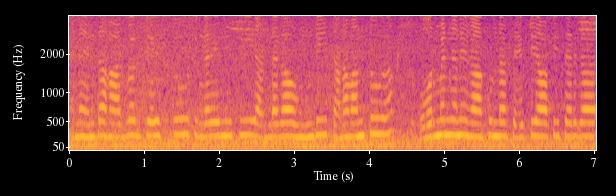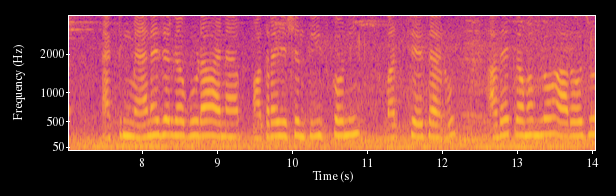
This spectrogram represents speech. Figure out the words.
ఆయన ఎంత హార్డ్ వర్క్ చేస్తూ సింగరేణికి అండగా ఉండి తన వంతుగా ఓవర్మెన్గానే కాకుండా సేఫ్టీ ఆఫీసర్గా యాక్టింగ్ మేనేజర్గా కూడా ఆయన ఆథరైజేషన్ తీసుకొని వర్క్ చేశారు. అదే క్రమంలో ఆ రోజు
